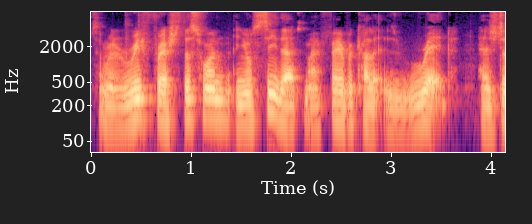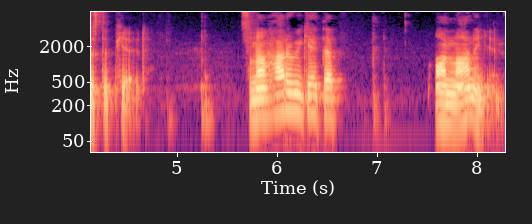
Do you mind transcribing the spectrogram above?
So I'm going to refresh this one, and you'll see that my favorite color is red has just appeared. So now how do we get that online again?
